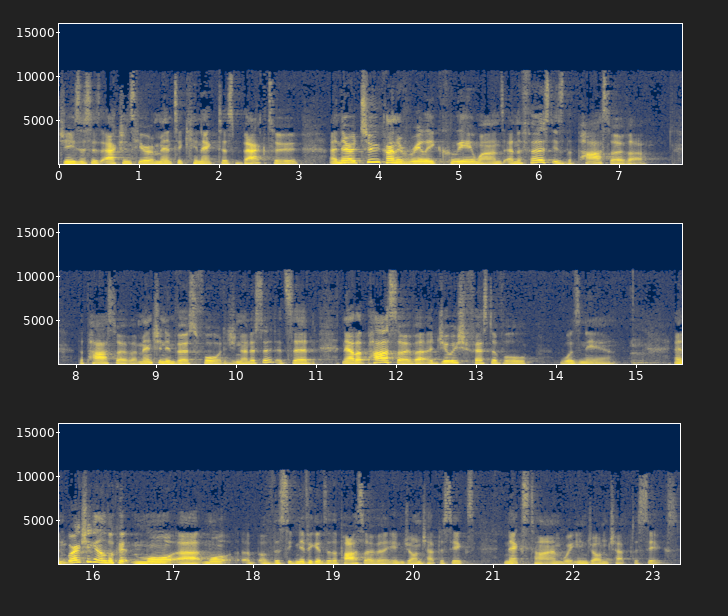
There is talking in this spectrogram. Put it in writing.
Jesus' actions here are meant to connect us back to. And there are two kind of really clear ones. And the first is the Passover the Passover, mentioned in verse 4. Did you notice it? It said, Now the Passover, a Jewish festival, was near. And we're actually going to look at more, uh, more of the significance of the Passover in John chapter 6 next time. We're in John chapter 6,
